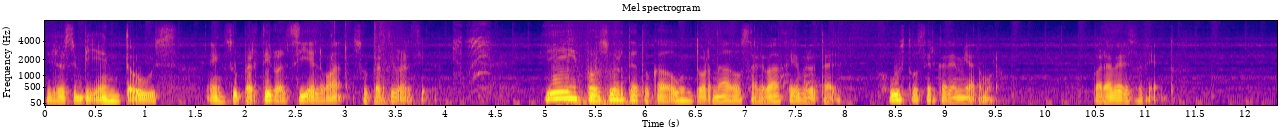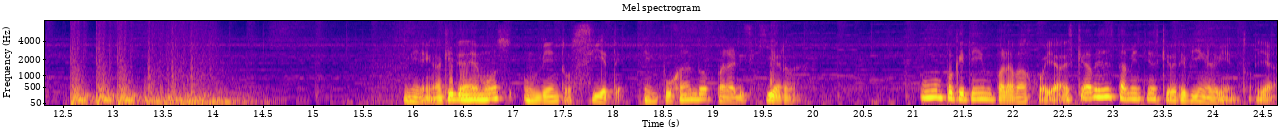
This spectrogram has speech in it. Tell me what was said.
los vientos en super tiro al cielo, ¿ah? super tiro al cielo. Y por suerte ha tocado un tornado salvaje y brutal, justo cerca de mi árbol, para ver esos vientos. Miren, aquí tenemos un viento 7, empujando para la izquierda. Un poquitín para abajo ya. Es que a veces también tienes que ver bien el viento, ya.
